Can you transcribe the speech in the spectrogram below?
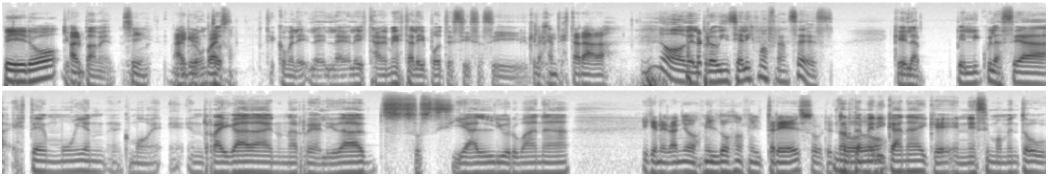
Pero. Disculpame. sí. Hay que, como también está la hipótesis así. Que la gente está arada. No, del provincialismo francés. Que la película sea esté muy en, como enraigada en una realidad social y urbana y que en el año 2002-2003, sobre todo. Norteamericana y que en ese momento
